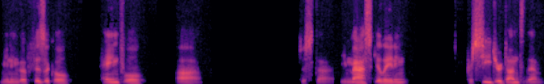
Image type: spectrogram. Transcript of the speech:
meaning the physical, painful, uh, just uh, emasculating procedure done to them.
